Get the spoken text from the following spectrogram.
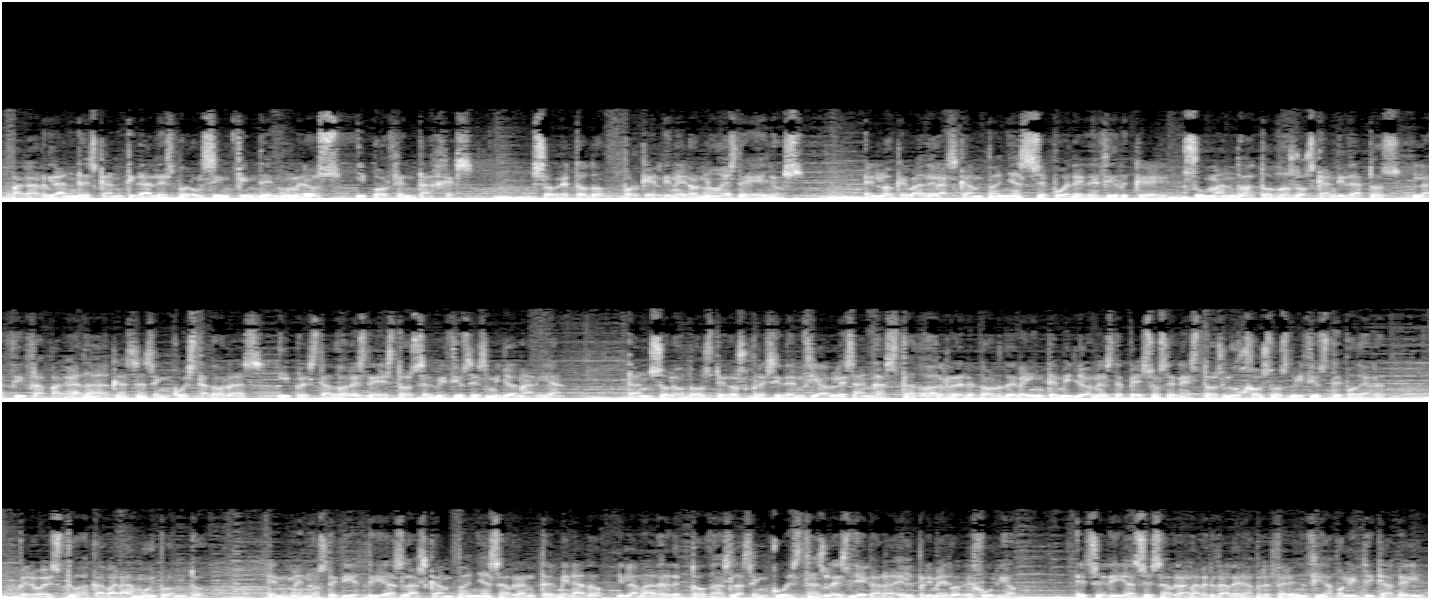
pagar grandes cantidades por un sinfín de números y porcentajes. Sobre todo, porque el dinero no es de ellos. En lo que va de las campañas se puede decir que, sumando a todos los candidatos, la cifra pagada a casas encuestadoras y prestadores de estos servicios es millonaria. Tan solo dos de los presidenciables han gastado alrededor de 20 millones de pesos en estos lujosos vicios de poder. Pero esto acabará muy pronto. En menos de 10 días las campañas habrán terminado, y la madre de todas las encuestas les llegará el primero de julio. Ese día se sabrá la verdadera preferencia política del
